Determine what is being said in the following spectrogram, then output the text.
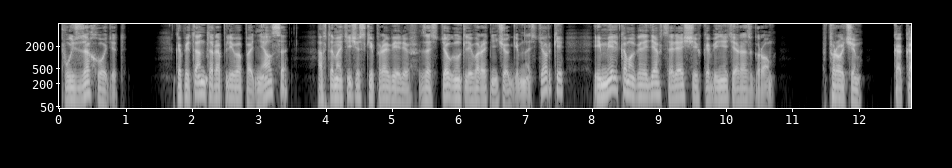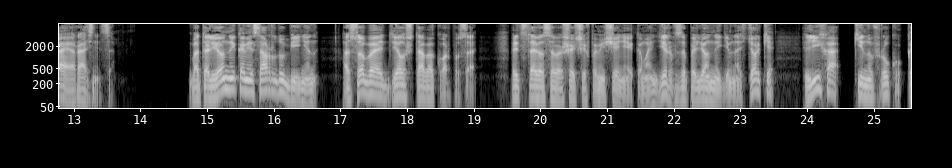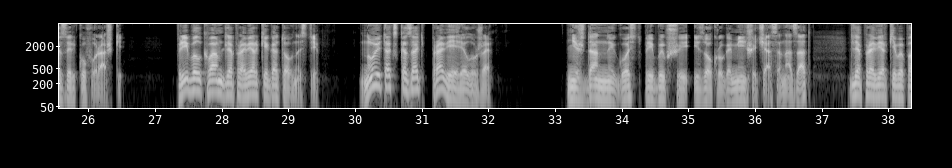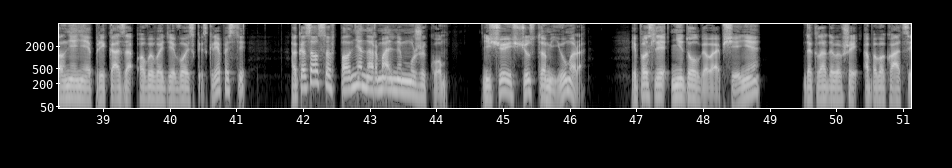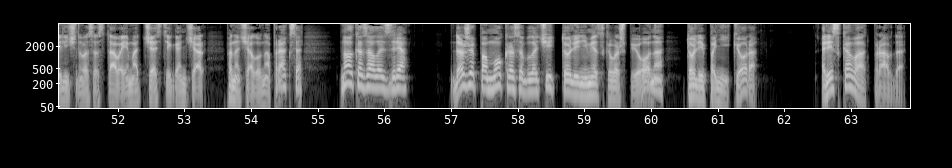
Пусть заходит. Капитан торопливо поднялся, автоматически проверив, застегнут ли воротничок гимнастерки и мельком оглядев царящий в кабинете разгром. Впрочем, какая разница? Батальонный комиссар Дубинин, особый отдел штаба корпуса, представился вошедший в помещение командир в запыленной гимнастерке, лихо кинув руку к козырьку фуражки. «Прибыл к вам для проверки готовности». Ну и, так сказать, проверил уже. Нежданный гость, прибывший из округа меньше часа назад, для проверки выполнения приказа о выводе войск из крепости, оказался вполне нормальным мужиком, еще и с чувством юмора, и после недолгого общения, докладывавший об эвакуации личного состава им отчасти гончар поначалу на Пракса, Но оказалось зря. Даже помог разоблачить то ли немецкого шпиона, то ли паникера. Рисковат, правда.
